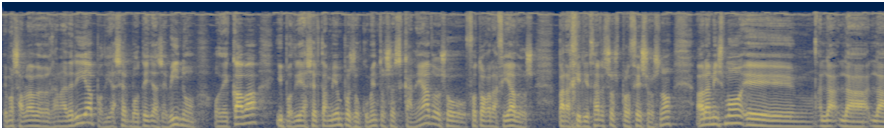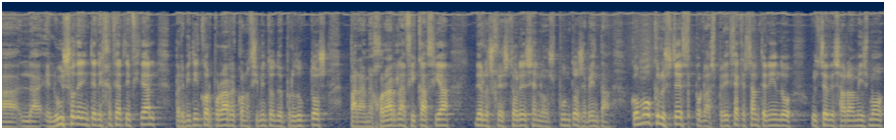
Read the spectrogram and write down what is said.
hemos hablado de ganadería, podría ser botellas de vino o de cava y podría ser también pues, documentos escaneados o fotografiados para agilizar esos procesos. ¿no? Ahora mismo eh, el uso de la inteligencia artificial permite incorporar reconocimiento de productos para mejorar la eficacia de los gestores en los puntos de venta. ¿Cómo cree usted, por la experiencia que están teniendo ustedes ahora mismo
